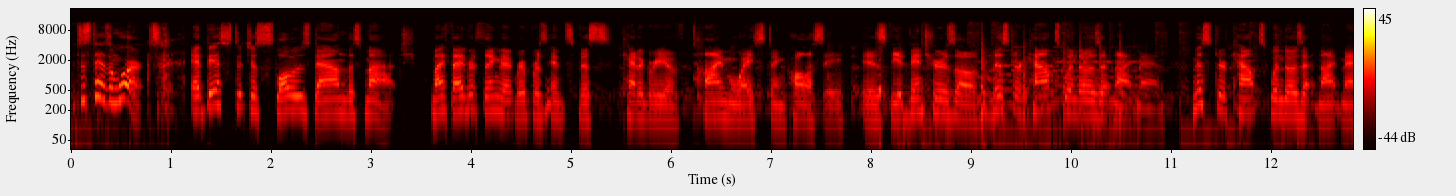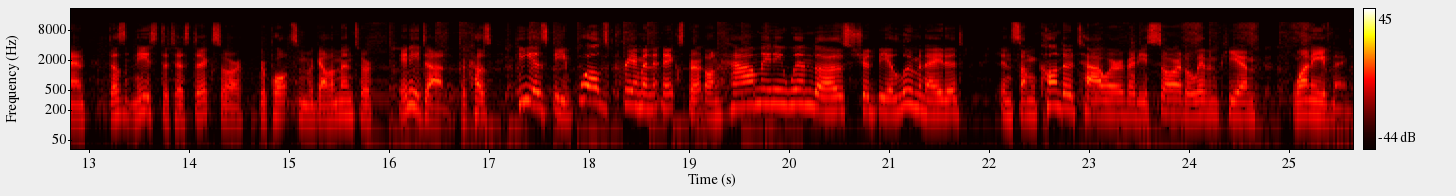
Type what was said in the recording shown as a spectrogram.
It just hasn't worked. At best, it just slows down this march. My favorite thing that represents this category of time-wasting policy is the adventures of Mr. Counts Windows at Night Man. Mr. Counts Windows at Night Man doesn't need statistics or reports from the government or any data because he is the world's preeminent expert on how many windows should be illuminated in some condo tower that he saw at 11 p.m. one evening.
